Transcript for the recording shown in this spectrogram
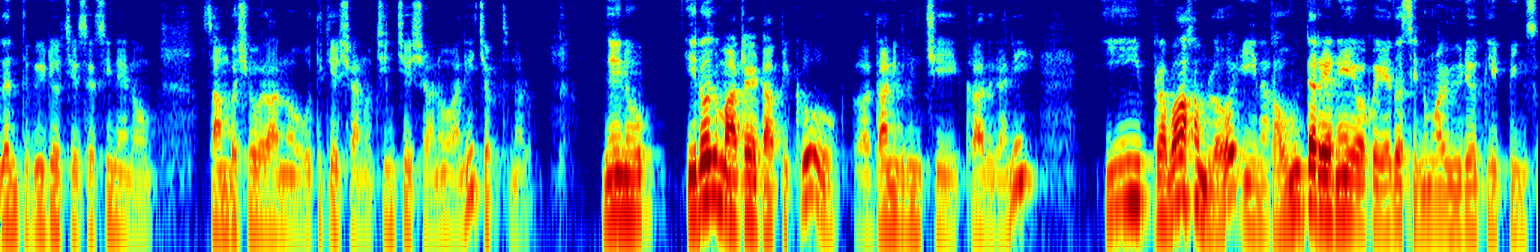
లెంత్ వీడియో చేసేసి నేను సాంబశివరాను ఉతికేశాను చించేశాను అని చెప్తున్నాడు. నేను ఈరోజు మాట్లాడే టాపిక్ దాని గురించి కాదు కానీ ఈ ప్రవాహంలో ఈయన కౌంటర్ అనే ఒక ఏదో సినిమా వీడియో క్లిప్పింగ్స్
